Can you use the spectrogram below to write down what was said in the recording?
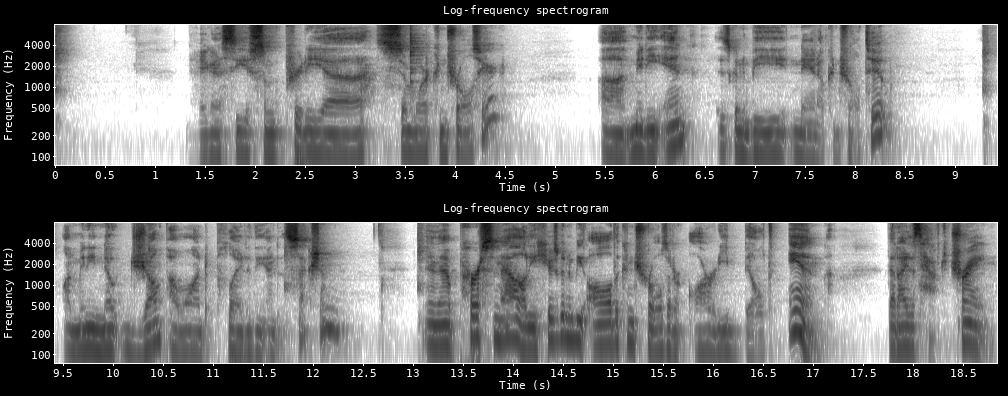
Now you're going to see some pretty uh, similar controls here. Uh, MIDI in is going to be NanoKontrol 2. On MIDI note jump, I want to play to the end of the section. And now personality, here's going to be all the controls that are already built in that I just have to train.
